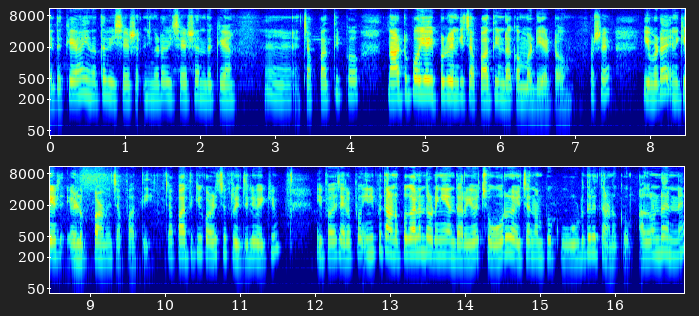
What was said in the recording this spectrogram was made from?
ഇതൊക്കെയാണ് ഇന്നത്തെ വിശേഷം. നിങ്ങളുടെ വിശേഷം എന്തൊക്കെയാണ് ചപ്പാത്തി ഇപ്പോൾ നാട്ടിൽ പോയാൽ ഇപ്പോഴും എനിക്ക് ചപ്പാത്തി ഉണ്ടാക്കാൻ മടി കേട്ടോ. പക്ഷേ ഇവിടെ എനിക്ക് എളുപ്പമാണ് ചപ്പാത്തി. ചപ്പാത്തിക്ക് കുഴച്ച് ഫ്രിഡ്ജിൽ വെക്കും. ഇപ്പോൾ ചിലപ്പോൾ ഇനിയിപ്പോൾ തണുപ്പ് കാലം തുടങ്ങി എന്താ അറിയോ? ചോറ് കഴിച്ചാൽ നമുക്ക് കൂടുതൽ തണുക്കും. അതുകൊണ്ട് തന്നെ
